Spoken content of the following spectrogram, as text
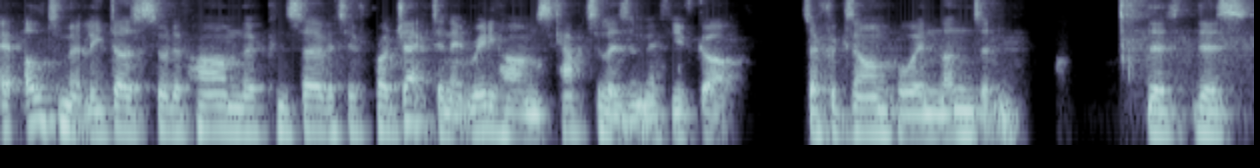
it ultimately does sort of harm the conservative project, and it really harms capitalism. If you've got so, for example, in London, there's there's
